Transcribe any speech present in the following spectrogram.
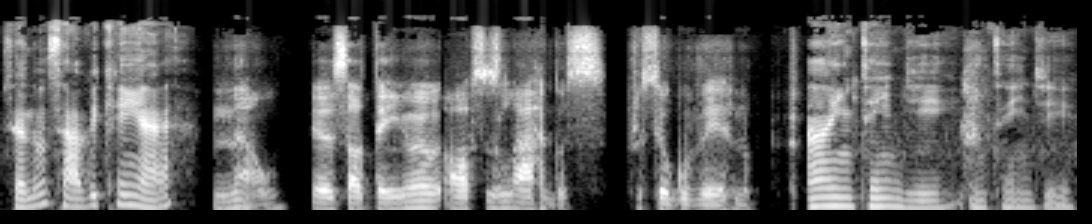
Você não sabe quem é? Não, eu só tenho ossos largos pro seu governo. Ah, entendi, entendi.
